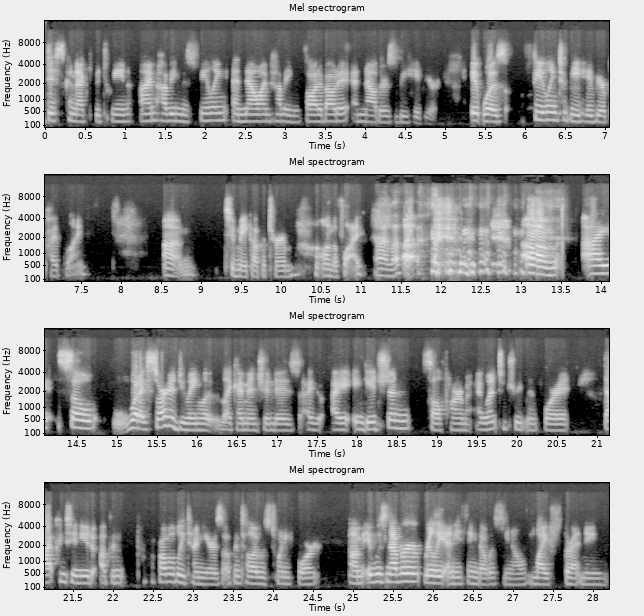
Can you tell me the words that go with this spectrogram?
disconnect between I'm having this feeling and now I'm having a thought about it and now there's a behavior. It was feeling to behavior pipeline. Um, to make up a term on the fly. I love that. Uh, um, I so what I started doing, like I mentioned, is I, I engaged in self harm. I went to treatment for it. That continued up in probably 10 years, up until I was 24 um, it was never really anything that was you know life threatening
